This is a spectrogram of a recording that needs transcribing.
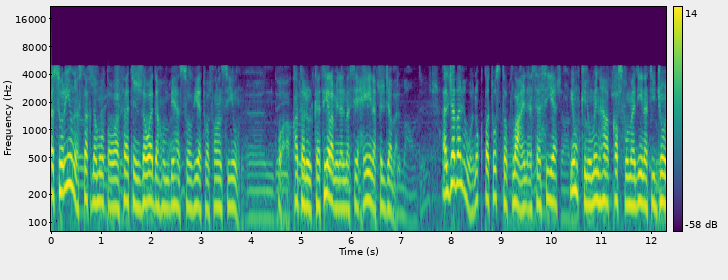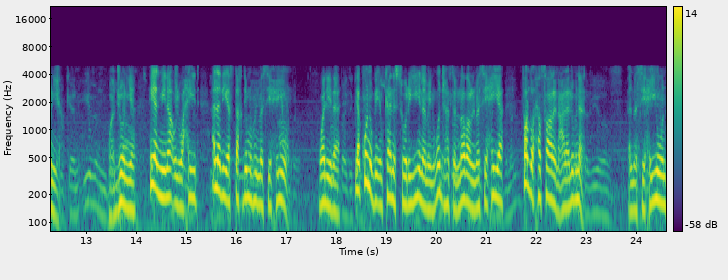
السوريون استخدموا طوافات زودهم بها السوفيت والفرنسيون وقتلوا الكثير من المسيحيين في الجبل. الجبل هو نقطة استطلاع أساسية يمكن منها قصف مدينة جونيا. وجونيا هي الميناء الوحيد الذي يستخدمه المسيحيون. ولذا يكون بإمكان السوريين من وجهة النظر المسيحية فرض حصار على لبنان. المسيحيون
